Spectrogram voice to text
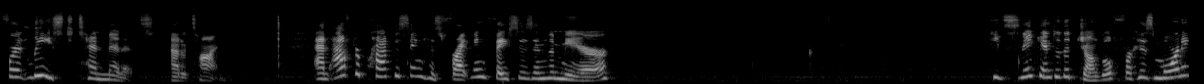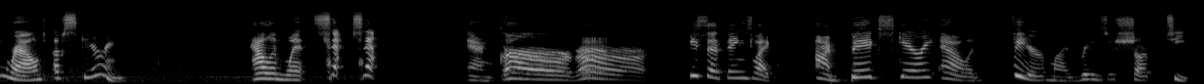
for at least 10 minutes at a time. And after practicing his frightening faces in the mirror, he'd sneak into the jungle for his morning round of scaring. Alan went snap, snap, and grr, grr. He said things like, I'm big, scary Alan. Fear my razor sharp teeth.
